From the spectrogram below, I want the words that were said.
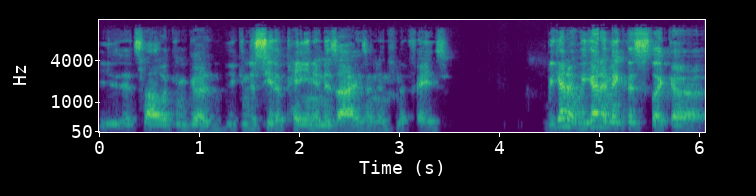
he- it's not looking good. You can just see the pain in his eyes and in the face. We gotta we gotta make this like a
